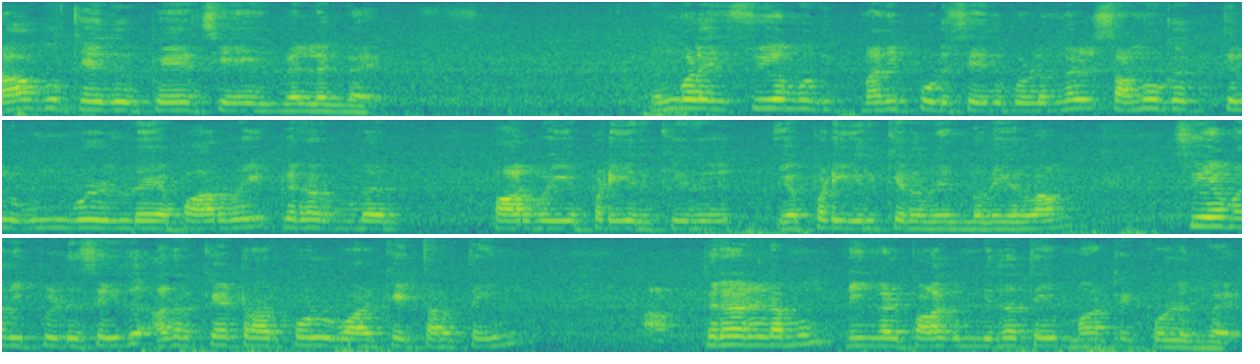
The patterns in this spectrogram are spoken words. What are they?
ராகு கேது பெயர்ச்சியை வெல்லுங்கள். உங்களை சுயமதி மதிப்பீடு செய்து கொள்ளுங்கள். சமூகத்தில் உங்களுடைய பார்வை பிறருடன் பார்வை எப்படி இருக்கிறது எப்படி இருக்கிறது என்பதையெல்லாம் சுய மதிப்பீடு செய்து அதற்கேற்றாற்போல் வாழ்க்கை தரத்தையும் பிறரிடமும் நீங்கள் பழகும் விதத்தை மாற்றிக்கொள்ளுங்கள்.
